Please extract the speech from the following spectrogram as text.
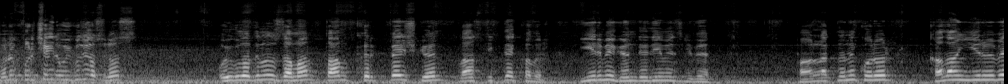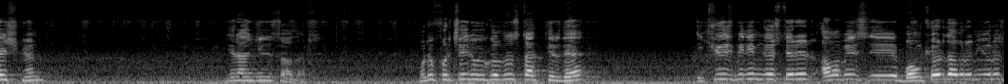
Bunu fırçayla uyguluyorsunuz. Uyguladığınız zaman tam 45 gün lastikte kalır. 20 gün dediğimiz gibi parlaklığını korur. Kalan 25 gün direncini sağlar. Bunu fırçayla uyguladığınız takdirde 200 milim gösterir ama biz e, bonkör davranıyoruz.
